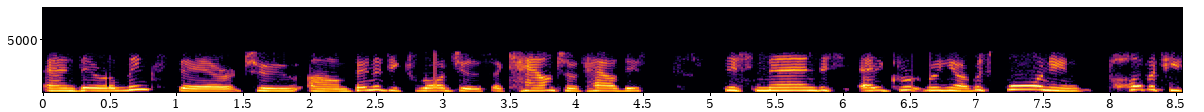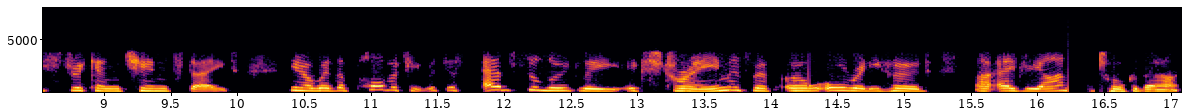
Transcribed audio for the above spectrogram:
and there are links there to um, Benedict Rogers' account of how this this man, this you know, was born in poverty-stricken Chin state, you know, where the poverty was just absolutely extreme, as we've already heard uh, Adriana talk about.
